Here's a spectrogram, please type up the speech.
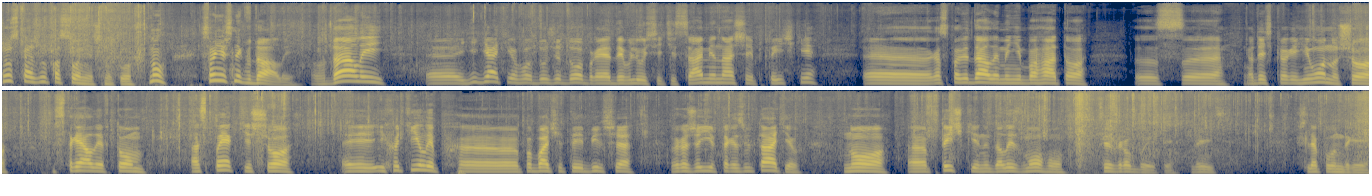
Що скажу по соняшнику? Ну, соняшник вдалий. Вдалий. Е, їдять його дуже добре, я дивлюся, ті самі наші птички. Е, розповідали мені багато е, з е, Одеського регіону, що встряли в тому аспекті, що е, і хотіли б е, побачити більше врожаїв та результатів, але птички не дали змогу це зробити. Дивіться, шляпундрії.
